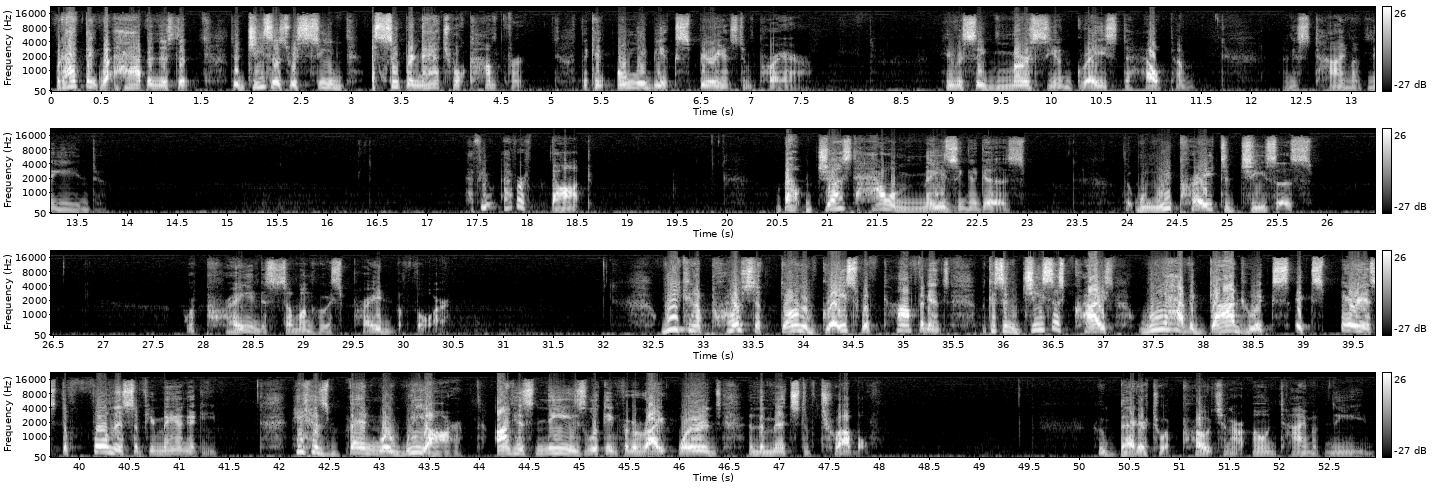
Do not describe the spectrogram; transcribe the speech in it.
But I think what happened is that, that Jesus received a supernatural comfort that can only be experienced in prayer. He received mercy and grace to help him in his time of need. Have you ever thought about just how amazing it is that when we pray to Jesus, we're praying to someone who has prayed before. We can approach the throne of grace with confidence because in Jesus Christ we have a God who ex- experienced the fullness of humanity. He has been where we are, on his knees looking for the right words in the midst of trouble. Who better to approach in our own time of need?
